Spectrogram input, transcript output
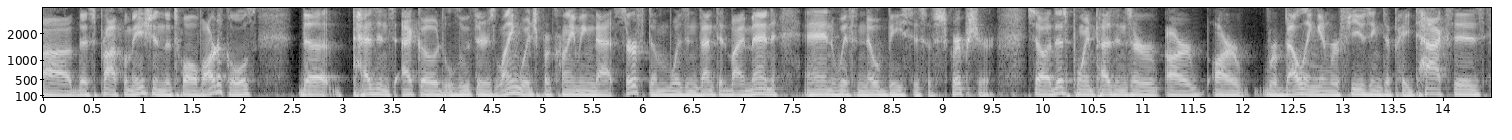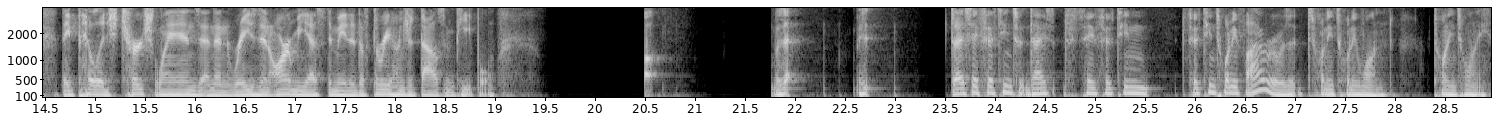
uh, this proclamation, the 12 articles, the peasants echoed Luther's language, proclaiming that serfdom was invented by men and with no basis of scripture. So at this point, peasants are, are, are rebelling and refusing to pay taxes. They pillaged church lands and then raised an army estimated of 300,000 people. Uh, was that, it, did I say 15, did I say 15, 1525 or was it 2021, 2020?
